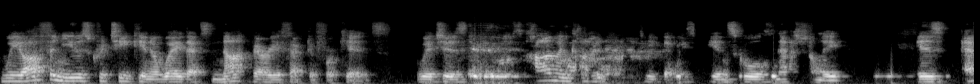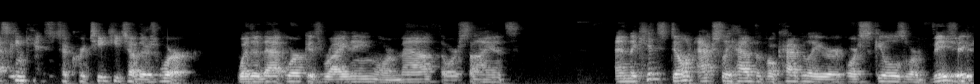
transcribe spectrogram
we often use critique in a way that's not very effective for kids, which is the most common kind of critique that we see in schools nationally is asking kids to critique each other's work whether that work is writing or math or science. And the kids don't actually have the vocabulary or, or skills or vision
